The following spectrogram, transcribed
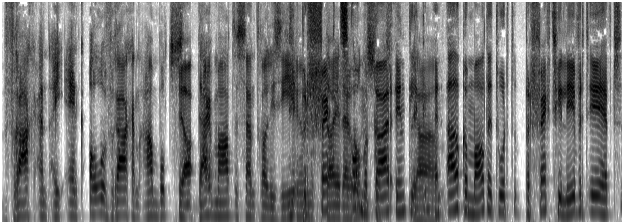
vraag en eigenlijk alle vraag en aanbod Ja. daarmate centraliseren. die dat je perfect daar op elkaar soort- inklikken. ja, En elke maaltijd wordt perfect geleverd. Je, hebt,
